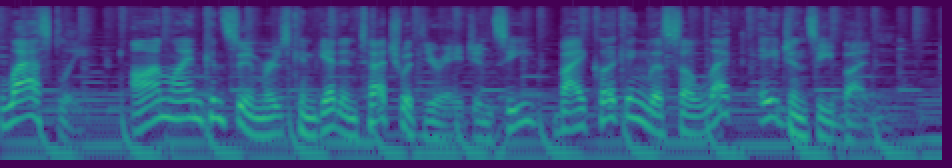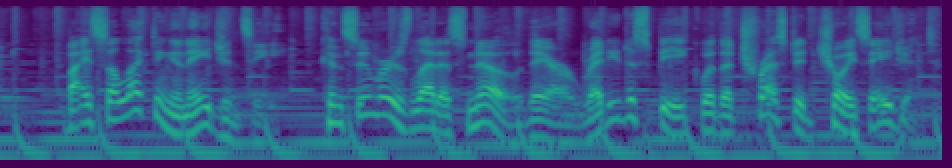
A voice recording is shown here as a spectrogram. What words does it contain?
Lastly, online consumers can get in touch with your agency by clicking the Select Agency button. By selecting an agency, consumers let us know they are ready to speak with a trusted choice agent.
